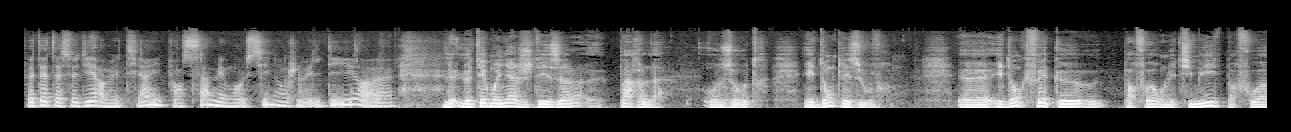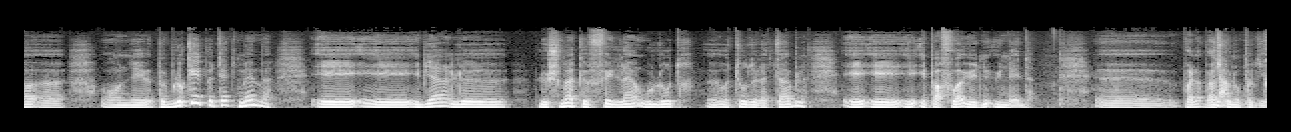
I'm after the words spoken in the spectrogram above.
peut-être à se dire mais tiens, ils pensent ça, mais moi aussi, donc je vais le dire. Le, témoignage des uns parle aux autres et donc les ouvre. Euh, et donc fait que Parfois on est timide, parfois euh, on est un peu bloqué peut-être même. Et, bien le, chemin que fait l'un ou l'autre euh, autour de la table est, parfois une, aide. Euh, voilà, ce que l'on peut dire.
